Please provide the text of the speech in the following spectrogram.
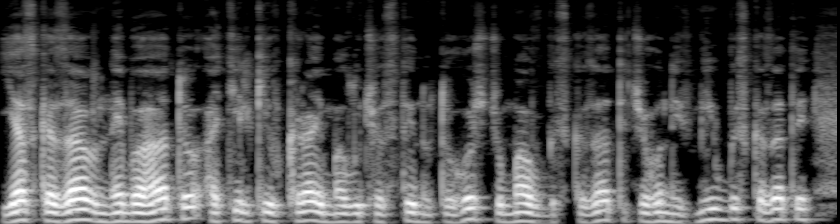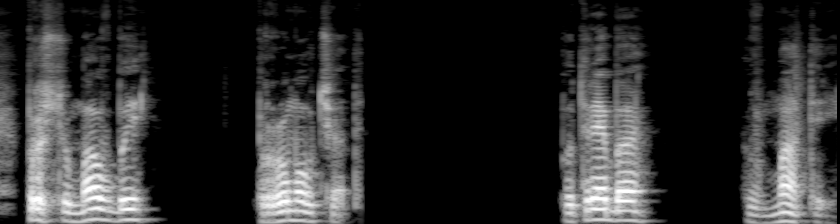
я сказав не багато, а тільки вкрай малу частину того, що мав би сказати, чого не вмів би сказати, про що мав би промовчати. Потреба в матері.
